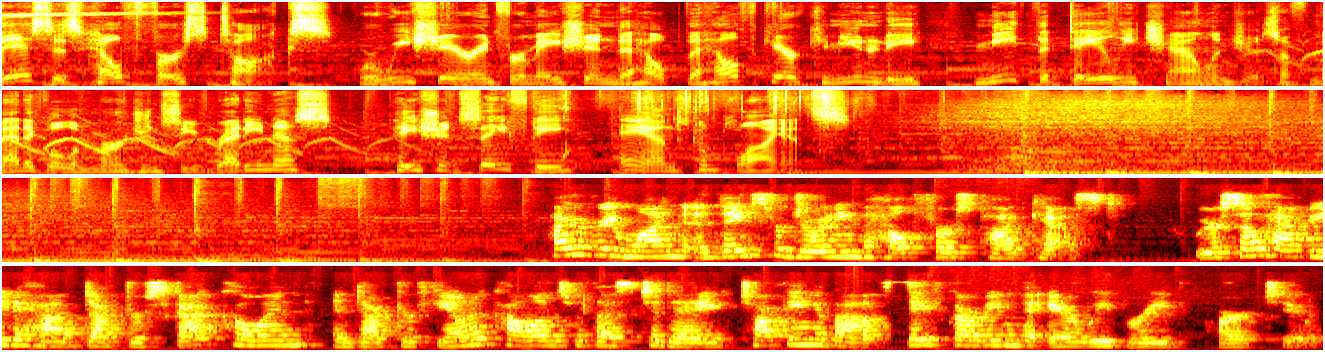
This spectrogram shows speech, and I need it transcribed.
This is Health First Talks, where we share information to help the healthcare community meet the daily challenges of medical emergency readiness, patient safety, and compliance. Hi, everyone, and thanks for joining the Health First podcast. We are so happy to have Dr. Scott Cohen and Dr. Fiona Collins with us today talking about safeguarding the air we breathe, part two.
